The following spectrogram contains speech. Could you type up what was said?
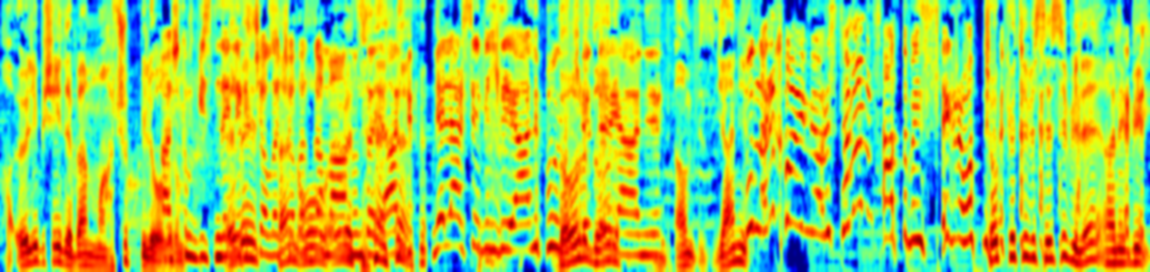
Ha, öyle bir şey de ben mahcup bile olurum. Aşkım biz neleri Evet, çala çala o, zamanında evet. yani. Neler sevildi yani bu Doğru doğru. yani. Ama yani Bunları koymuyoruz tamam mı tatlım Instagram'a? çok kötü bir sesi bile hani bir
